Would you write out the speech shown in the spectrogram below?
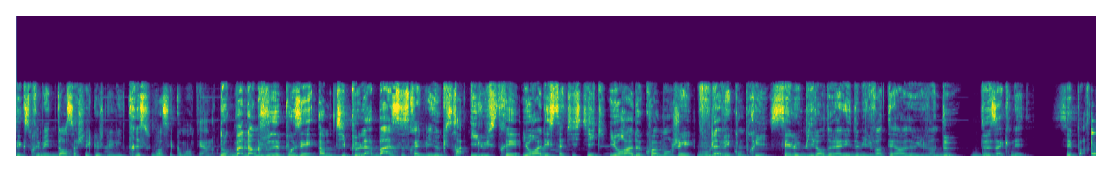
exprimer dedans. Sachez que je les lis très souvent, ces commentaires-là. Donc maintenant que je vous ai posé un petit peu la base, ce sera une vidéo qui sera illustrée. Il y aura des statistiques, il y aura de quoi manger. Vous l'avez compris, c'est le bilan de l'année 2021-2022 de Zach Nadi. C'est parti.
